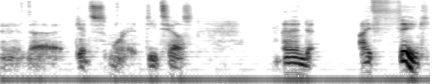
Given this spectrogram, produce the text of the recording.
and uh, get some more details. And I think,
